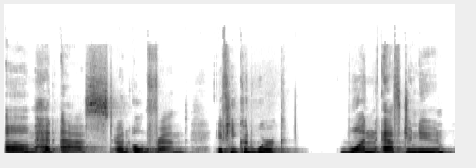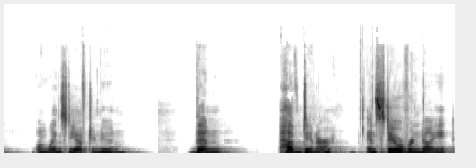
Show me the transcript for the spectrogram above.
um, had asked an old friend if he could work one afternoon on Wednesday afternoon, then have dinner and stay overnight,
